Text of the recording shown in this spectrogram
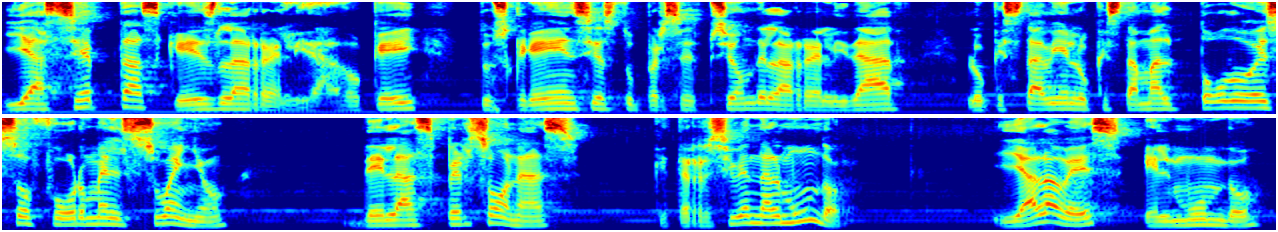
y aceptas que es la realidad, ¿ok? Tus creencias, tu percepción de la realidad, lo que está bien, lo que está mal, todo eso forma el sueño de las personas que te reciben al mundo. Y a la vez, el mundo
